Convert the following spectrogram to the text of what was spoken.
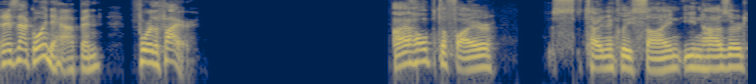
and it's not going to happen for the Fire. I hope the Fire technically sign Eden Hazard,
